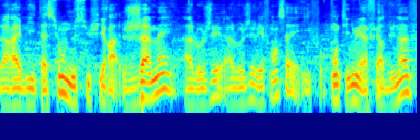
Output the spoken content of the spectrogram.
la réhabilitation ne suffira jamais à loger, à loger les Français. Il faut continuer à faire du neuf.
